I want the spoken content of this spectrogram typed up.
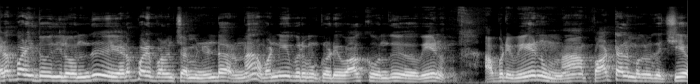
எடப்பாடி தொகுதியில் வந்து எடப்பாடி பழனிசாமி நின்றாருன்னா வன்னிய பெருமக்களுடைய வாக்கு வந்து வேணும். அப்படி வேணும்னா பாட்டாளி மக்கள் கட்சியை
